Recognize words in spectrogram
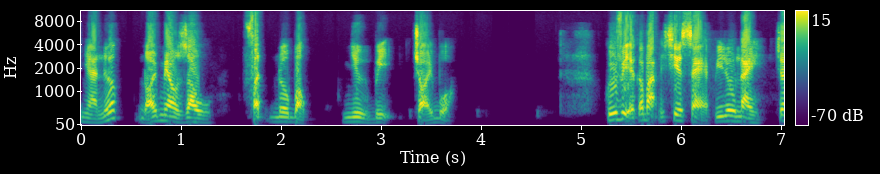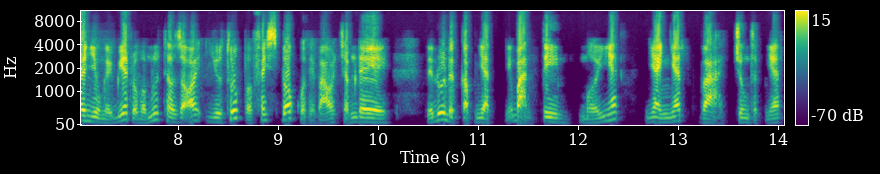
nhà nước đói mèo dầu, phận nô bộc như bị trói buộc. Quý vị và các bạn hãy chia sẻ video này cho nhiều người biết và bấm nút theo dõi YouTube và Facebook của Thời báo .de để luôn được cập nhật những bản tin mới nhất, nhanh nhất và trung thực nhất.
